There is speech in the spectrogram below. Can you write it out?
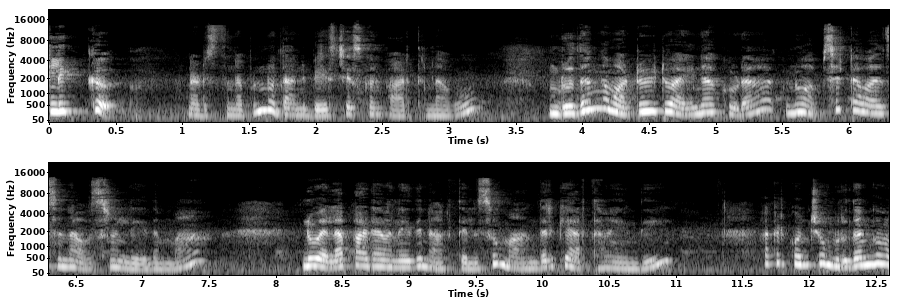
క్లిక్ నడుస్తున్నప్పుడు నువ్వు దాన్ని బేస్ చేసుకొని పాడుతున్నావు. మృదంగం అటు ఇటు అయినా కూడా నువ్వు అప్సెట్ అవ్వాల్సిన అవసరం లేదమ్మా. నువ్వు ఎలా పాడావనేది నాకు తెలుసు మా అందరికీ అర్థమైంది. అక్కడ కొంచెం మృదంగం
